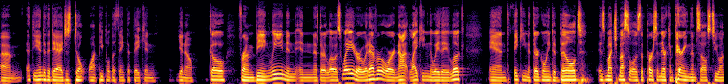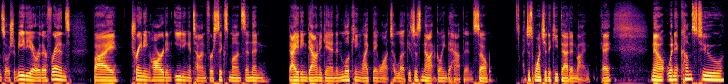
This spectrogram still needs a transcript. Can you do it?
um, at the end of the day, I just don't want people to think that they can, you know, go from being lean and, and at their lowest weight or whatever, or not liking the way they look and thinking that they're going to build as much muscle as the person they're comparing themselves to on social media or their friends by training hard and eating a ton for six months and then dieting down again and looking like they want to look. It's just not going to happen. So I just want you to keep that in mind. Okay. Now, when it comes to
